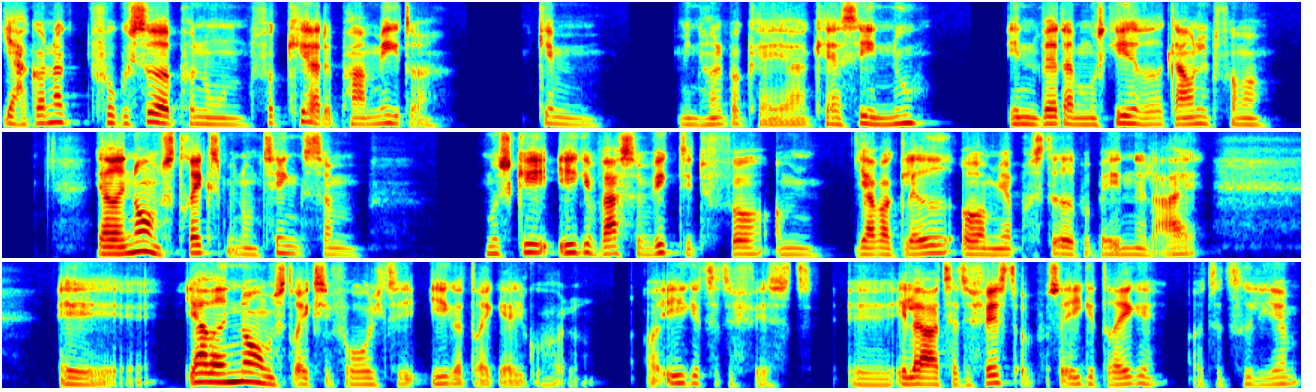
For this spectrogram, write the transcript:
jeg har godt nok fokuseret på nogle forkerte parametre gennem min holdbarkarriere, kan jeg se nu, end hvad der måske har været gavnligt for mig. Jeg havde enormt striks med nogle ting, som måske ikke var så vigtigt for, om jeg var glad, og om jeg præsterede på banen eller ej. Øh, jeg har været enormt striks i forhold til ikke at drikke alkohol, og ikke at tage til fest. Øh, eller at tage til fest, og så ikke drikke, og tage tidligt hjem.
